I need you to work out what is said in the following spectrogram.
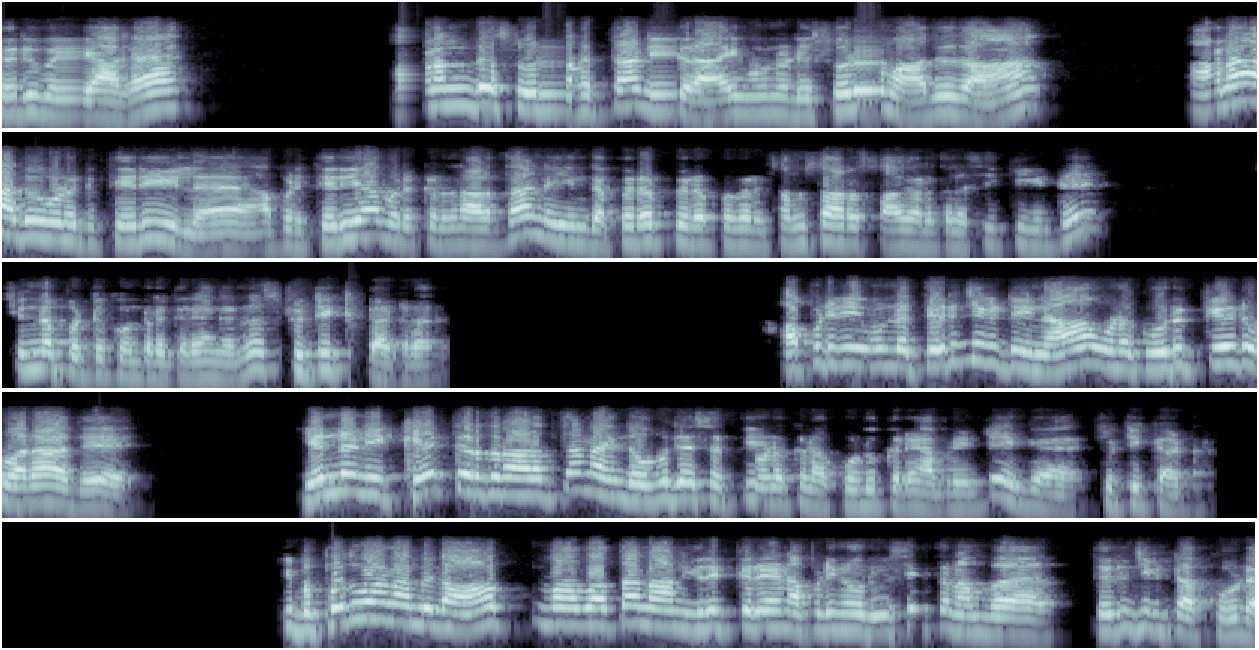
பெருவையாக ஆனந்த சுரூபமாகத்தான் இருக்கிறாய். உன்னுடைய சுரூபம் அதுதான். ஆனா அது உனக்கு தெரியல. அப்படி தெரியாம இருக்கிறதுனால தான் நீ இந்த பிறப்பிறப்புங்கிற சம்சார சாகரத்துல சிக்கிக்கிட்டு சின்னப்பட்டு கொண்டிருக்கிறேங்கிறத சுட்டி காட்டுறாரு அப்படி நீ உன்னை தெரிஞ்சுக்கிட்டீங்கன்னா உனக்கு ஒரு கேடு வராது. என்ன நீ கேட்கறதுனால தான் நான் இந்த உபதேசத்தை உனக்கு நான் கொடுக்குறேன் அப்படின்ட்டு இங்க சுட்டி காட்டுறேன் இப்ப பொதுவா நம்ம இந்த ஆத்மாவா தான் நான் இருக்கிறேன் அப்படின்னு ஒரு விஷயத்த நம்ம தெரிஞ்சுக்கிட்டா கூட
